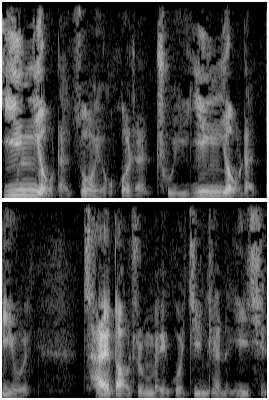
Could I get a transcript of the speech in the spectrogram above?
应有的作用，或者处于应有的地位，才导致美国今天的疫情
